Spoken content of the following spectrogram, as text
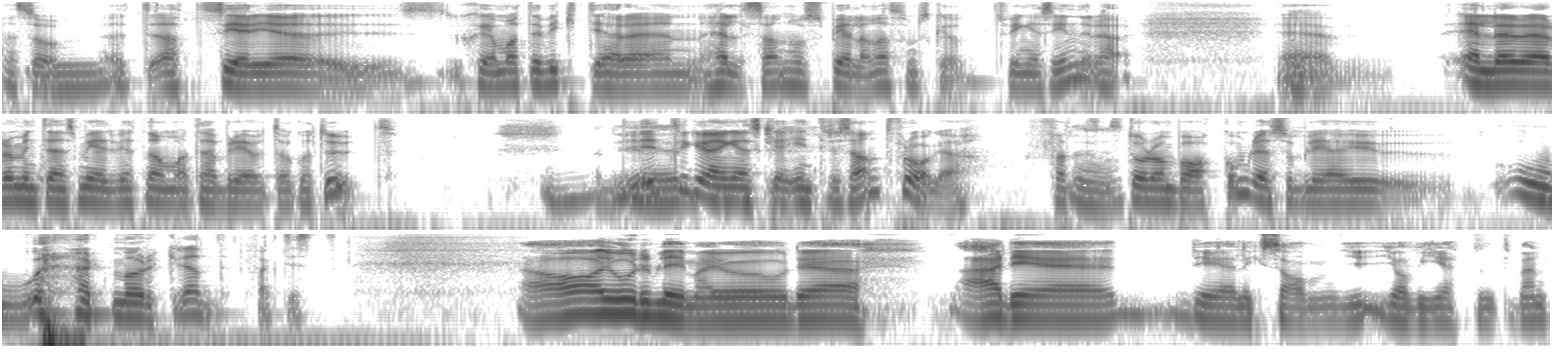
Alltså mm. att, att serieschemat är viktigare än hälsan hos spelarna som ska tvingas in i det här mm. eh, Eller är de inte ens medvetna om att det här brevet har gått ut? Det, det tycker jag är en ganska intressant fråga För att ja. står de bakom det så blir jag ju oerhört mörkrädd faktiskt Ja, jo det blir man ju och det Nej, det, det är liksom, jag vet inte, men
